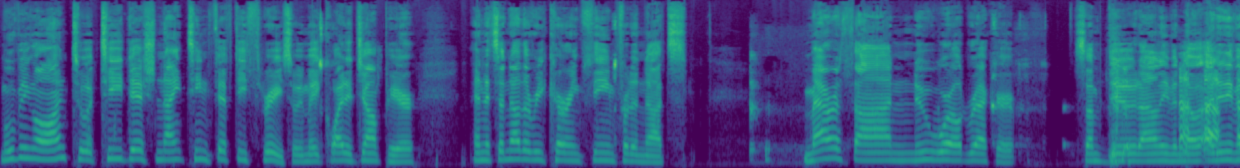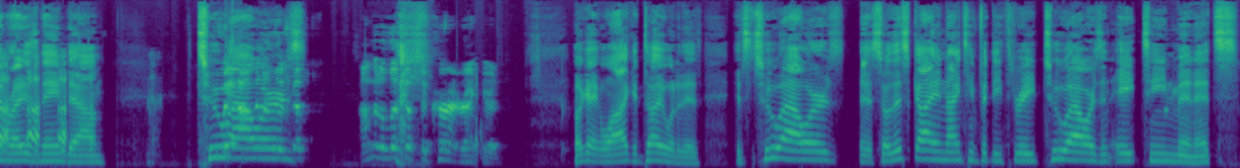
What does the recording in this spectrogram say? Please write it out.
moving on to a T Dish 1953. So we made quite a jump here, and it's another recurring theme for the Nuts. Marathon new world record. Some dude I don't even know. I didn't even write his name down. Two Wait, I'm gonna look hours. I'm gonna look up the current record. Okay, well, I can tell you what it is. It's two hours. uh, So this guy in 1953, two hours and 18 minutes.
